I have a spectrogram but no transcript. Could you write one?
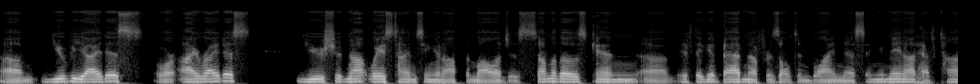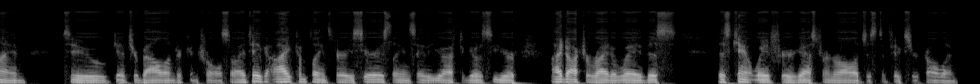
um, uveitis or iritis, you should not waste time seeing an ophthalmologist. Some of those can, uh, if they get bad enough, result in blindness, and you may not have time to get your bowel under control. So I take eye complaints very seriously and say that you have to go see your eye doctor right away. This, this can't wait for your gastroenterologist to fix your colon.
